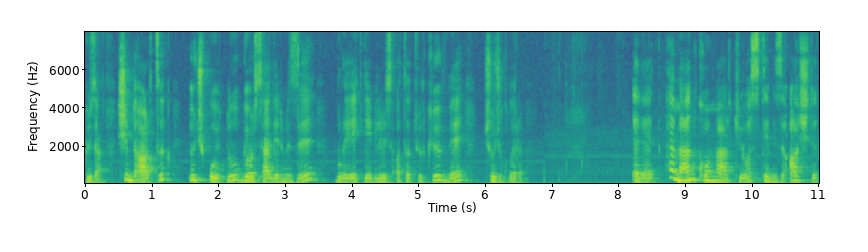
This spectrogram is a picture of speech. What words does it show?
Güzel. Şimdi artık 3 boyutlu görsellerimizi buraya ekleyebiliriz. Atatürk'ü ve çocukları. Evet, hemen Convertio sitemizi açtık.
